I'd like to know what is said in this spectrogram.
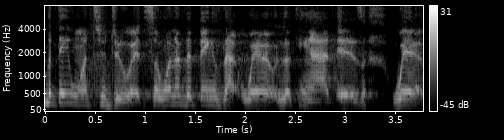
but they want to do it. So one of the things that we're looking at is where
